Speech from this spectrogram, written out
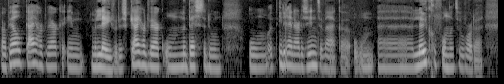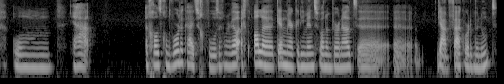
maar wel keihard werken in mijn leven. Dus keihard werken om mijn best te doen, om het iedereen naar de zin te maken, om uh, leuk gevonden te worden, om ja, een groot verantwoordelijkheidsgevoel, zeg maar. Wel echt alle kenmerken die mensen van een burn-out uh, ja, vaak worden benoemd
